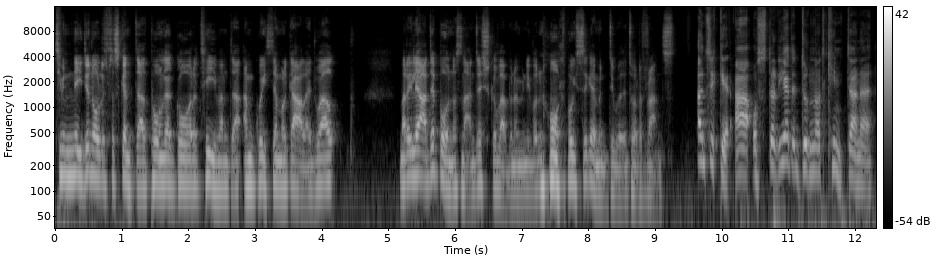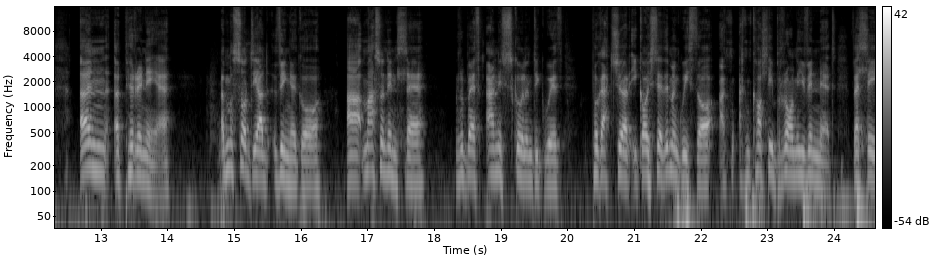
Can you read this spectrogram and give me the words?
ti'n mynd i neidio nôl i'r fflas gyntaf, pobl yn cael gor y tîm am, am gweithio mor galed, wel, Mae'r eiliadau bonus na yn disgo fe bod nhw'n mynd i fod yn holl bwysig yn diwedd y Tôr y Ffrans. Yn sicr, a o styried y diwrnod cynta yna yn y Pyrenea, y ymosodiad fingago a mas o'n unlle rhywbeth anisgwyl yn digwydd Pogacar i goesau ddim yn gweithio ac, ac yn colli bron i funed. Felly,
